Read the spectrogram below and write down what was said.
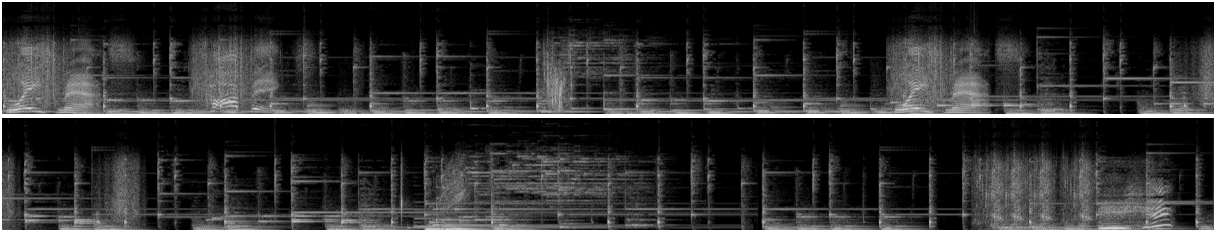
Placemats! Toppings! Placemats! Mmm,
